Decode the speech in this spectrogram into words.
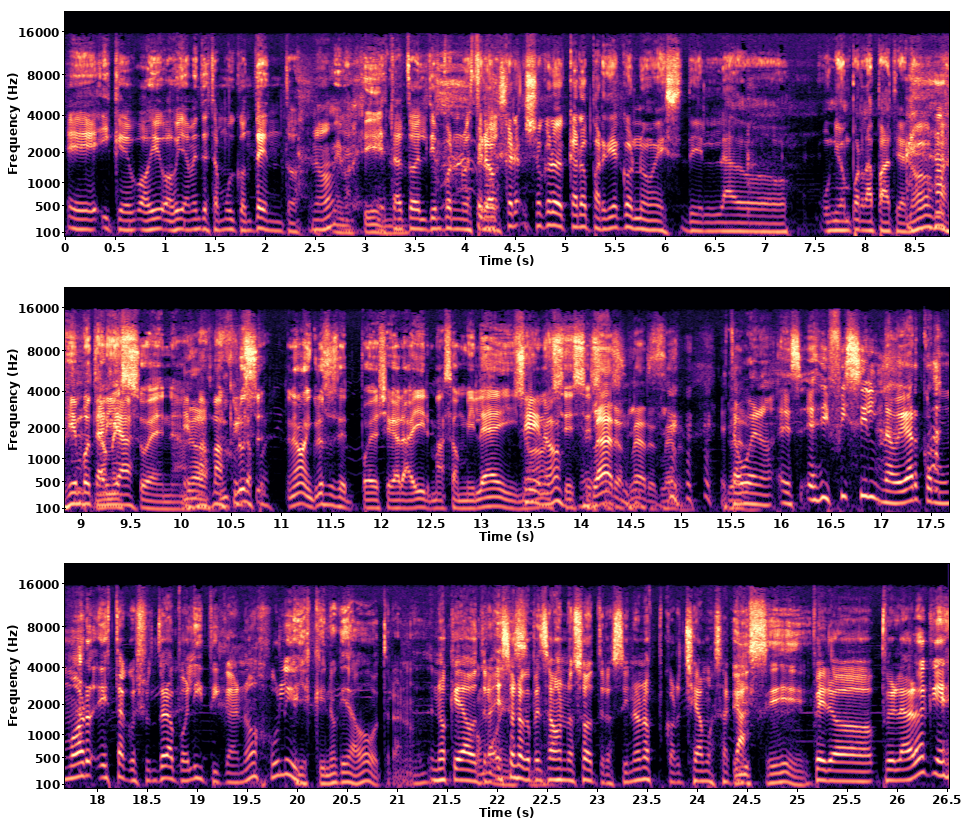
eh, y que hoy obviamente está muy contento, ¿no? Me imagino. Está todo el tiempo en nuestro... Pero yo creo que Caro Pardíaco no es del lado Unión por la Patria, ¿no? Más bien No votaría. me suena. más- más incluso, juntos no, incluso se puede llegar a ir más a un Milei, Sí, ¿no? Sí, sí, claro, sí, sí. claro, claro, Está Claro. bueno. Es, es difícil navegar con humor esta coyuntura política, ¿no, Juli? Y es que no queda otra, ¿no? No queda otra. ¿Cómo Eso es lo que pensamos nosotros, si no nos corcheamos acá. Y sí. Pero, pero la verdad que es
